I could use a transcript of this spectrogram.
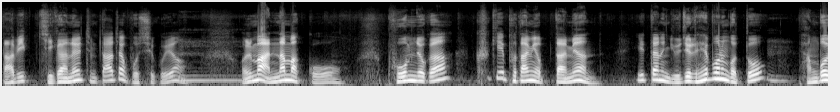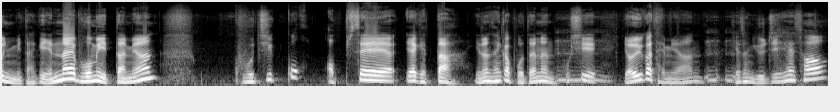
납입 기간을 좀 따져 보시고요. 음. 얼마 안 남았고 보험료가 크게 부담이 없다면 일단은 유지를 해보는 것도 음. 방법입니다. 그러니까 옛날 보험에 있다면 굳이 꼭 없애야겠다 이런 생각보다는 혹시 음. 여유가 되면 음, 음. 계속 유지해서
